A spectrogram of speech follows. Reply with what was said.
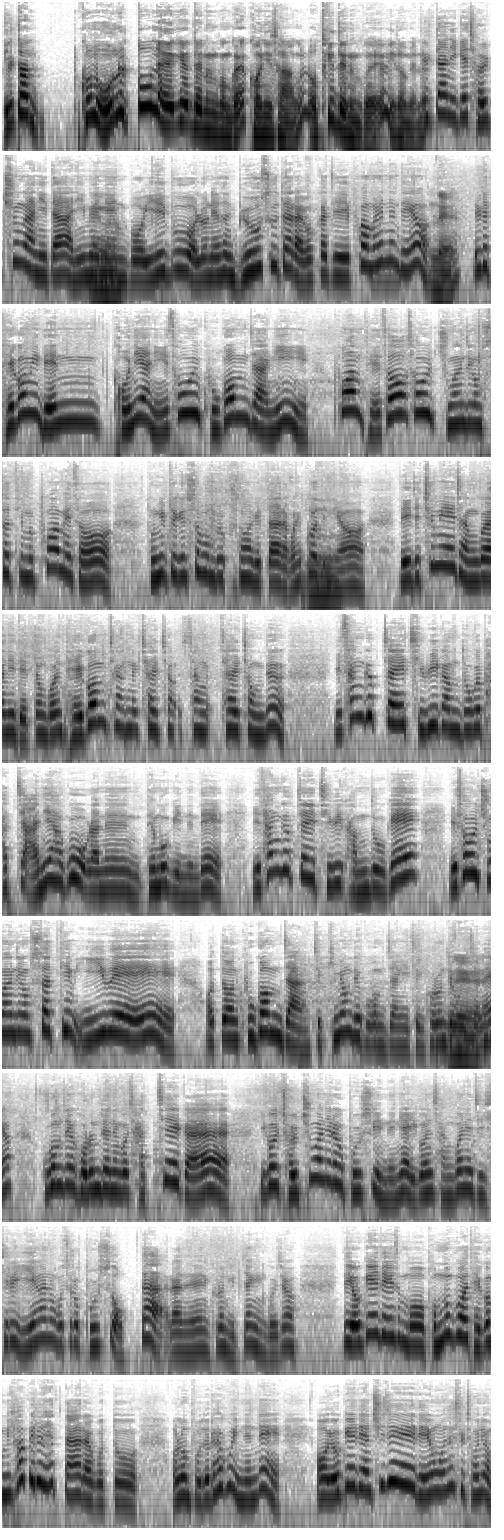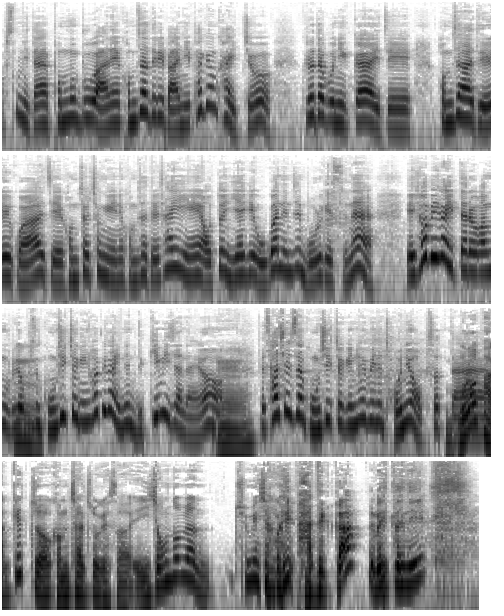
일단 그러면 오늘 또 내게 되는 건가요? 건의 사항을 어떻게 되는 거예요? 이러면 일단 이게 절충안이다 아니면은 네. 뭐 일부 언론에서는 묘수다라고까지 포함을 했는데요. 네. 일단 대검이 낸 건의안이 서울 고검장이 포함돼서 서울중앙지검 수사팀을 포함해서 독립적인 수사본부를 구성하겠다라고 했거든요. 음. 근데 이제 추미애 장관이 냈던 건 대검 찰청, 찰청 등 이 상급자의 지휘 감독을 받지 아니하고라는 대목이 있는데 이 상급자의 지휘 감독에 서울중앙지검 수사팀 이외에 어떤 고검장, 즉 김영대 고검장이 지금 거론되고 네. 있잖아요. 고검장이 거론되는 것 자체가 이걸 절충안이라고 볼 수 있느냐? 이건 장관의 지시를 이행하는 것으로 볼 수 없다라는 그런 입장인 거죠. 근데 여기에 대해서 뭐 법무부와 대검이 협의를 했다라고 또 언론 보도를 하고 있는데 어, 여기에 대한 취재 내용은 사실 전혀 없습니다. 법무부 안에 검사들이 많이 파견 가 있죠. 그러다 보니까 이제 검사들과 이제 검찰청에 있는 검사들 사이에 어떤 이야기가 오가는지는 모르겠으나 예, 협의가 있다라고 하면 우리가 음. 무슨 공식적인 협의가 있는 느낌이잖아요. 네. 사실상 공식적인 협의는 전혀 없었다. 물어봤겠죠 검찰 쪽에서 이 정도면 추미애 장관이 받을까? 그랬더니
